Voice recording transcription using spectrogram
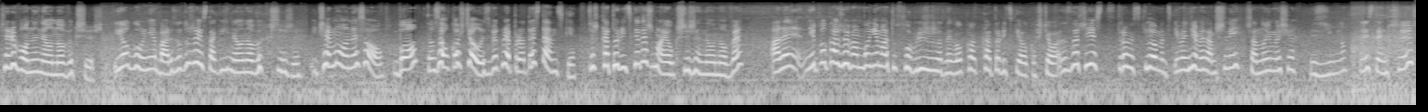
czerwony neonowy krzyż. I ogólnie bardzo dużo jest takich neonowych krzyży. I czemu one są? Bo to są kościoły, zwykle protestanckie. Chociaż katolickie też mają krzyże neonowe, ale nie pokażę wam, bo nie ma tu w pobliżu żadnego katolickiego kościoła. To znaczy jest trochę z kilometr. Nie będziemy tam szli, szanujmy się, jest zimno. Tu jest ten krzyż,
